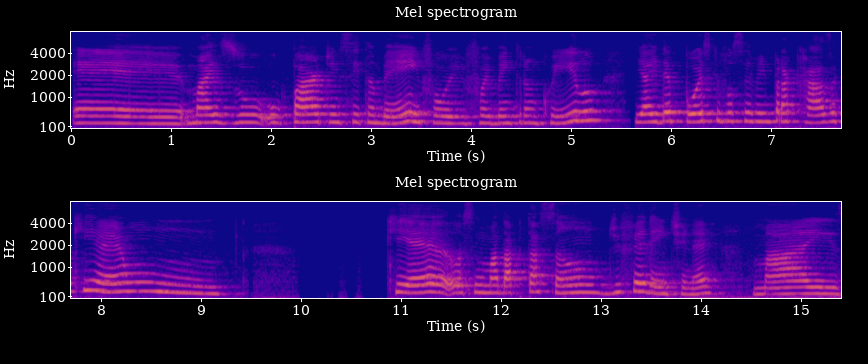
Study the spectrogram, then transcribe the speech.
É, mas o, o parto em si também foi, foi bem tranquilo. E aí depois que você vem para casa, que é um que é assim uma adaptação diferente, né? Mas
